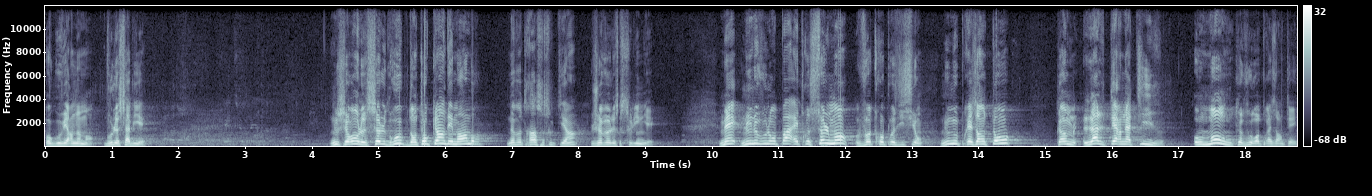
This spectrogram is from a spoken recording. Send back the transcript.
au gouvernement, vous le saviez. Nous serons le seul groupe dont aucun des membres ne votera ce soutien, je veux le souligner. Mais nous ne voulons pas être seulement votre opposition. Nous nous présentons comme l'alternative au monde que vous représentez.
